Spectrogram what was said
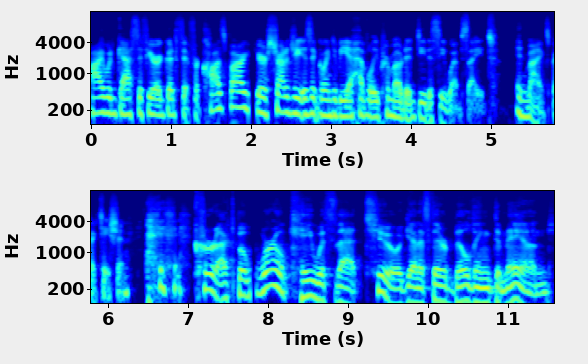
I would guess if you're a good fit for Cos Bar, your strategy isn't going to be a heavily promoted D2C website in my expectation. Correct. But we're okay with that too. Again, if they're building demand,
